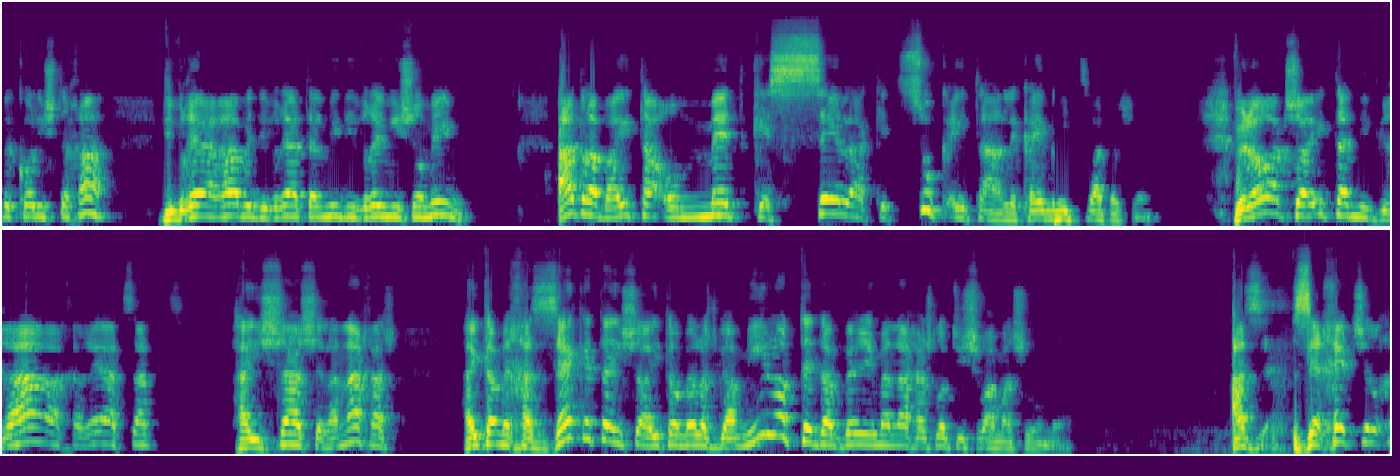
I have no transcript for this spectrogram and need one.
בקול אשתך, דברי הרב ודברי התלמיד דברי מי שומעים. אדרבה היית עומד כסלע, כצוק איתן לקיים מצוות השם. ולא רק שהיית נגרר אחרי עצת האישה של הנחש, היית מחזק את האישה, היית אומר לה שגם היא לא תדבר עם הנחש, לא תשמע מה שהוא אומר. אז זה חטא שלך.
